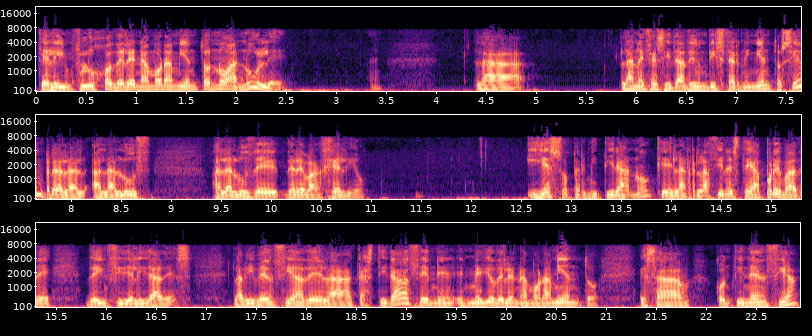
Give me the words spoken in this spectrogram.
que el influjo del enamoramiento no anule ¿eh? la, necesidad de un discernimiento siempre a la, luz a la luz del Evangelio y eso permitirá ¿no? que la relación esté a prueba de, infidelidades. La vivencia de la castidad en, medio del enamoramiento, esa continencia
